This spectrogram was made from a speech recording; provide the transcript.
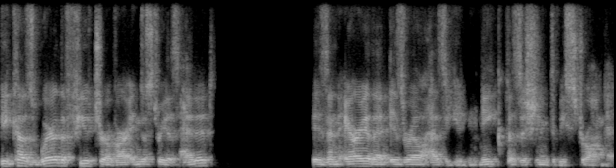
because where the future of our industry is headed is an area that Israel has a unique positioning to be strong in.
